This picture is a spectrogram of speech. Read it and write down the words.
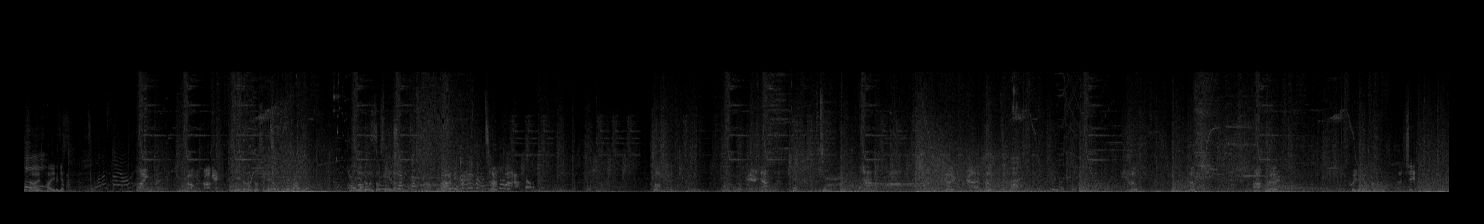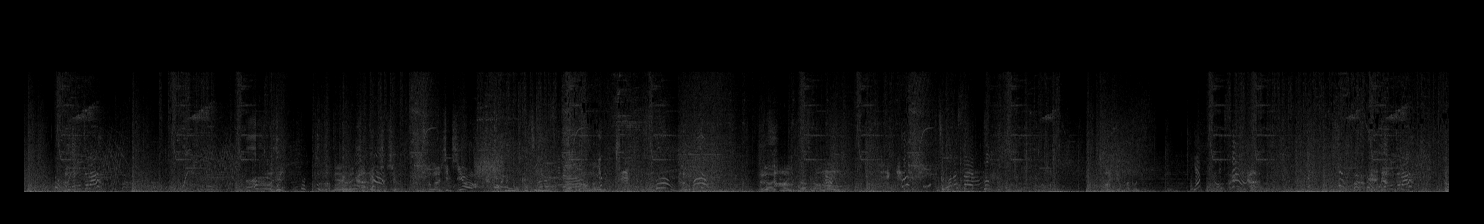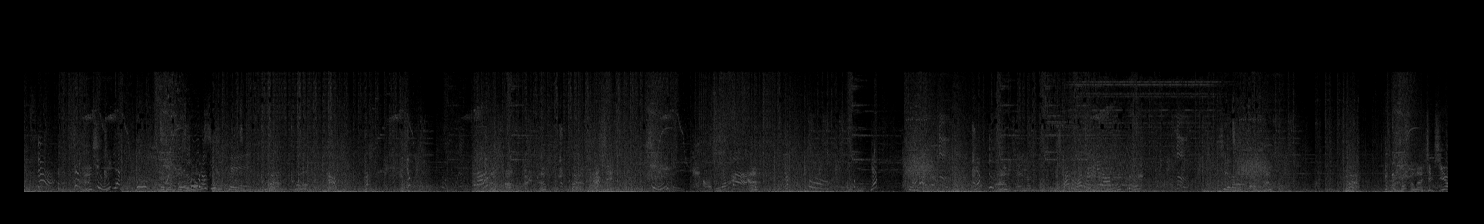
잘 파이르겠습니다. 지원했어요. 시도는 좋습니다. 시도는 좋습니다. 훌륭하군. 다시 매너를 하십시오. 눈에 거칠리냐 가스가 엉망입니다. 잘 파이르 가스가 엉망입니다. 지원했어요. 훌륭하군. 야, 좋습니 성하십시오.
